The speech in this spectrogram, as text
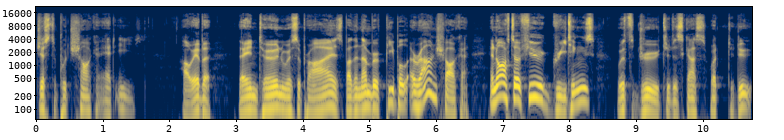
just to put Shaka at ease. However, they in turn were surprised by the number of people around Shaka, and after a few greetings, withdrew to discuss what to do.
